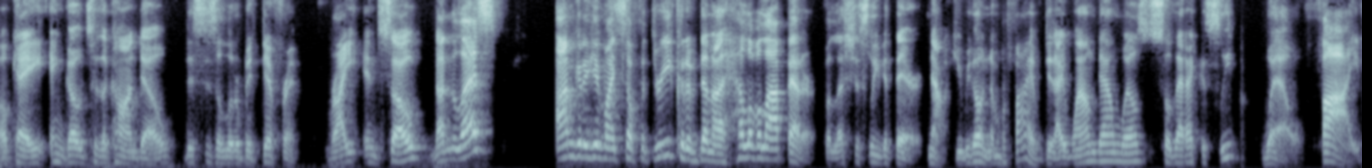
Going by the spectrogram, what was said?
okay, and go to the condo. This is a little bit different, right? And so, nonetheless, I'm going to give myself a three. Could have done a hell of a lot better, but let's just leave it there. Now, here we go. Number five. Did I wound down well so that I could sleep well? Five.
